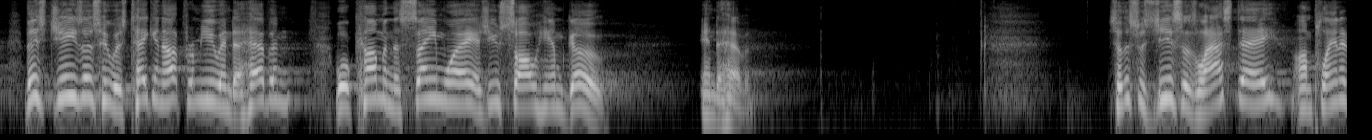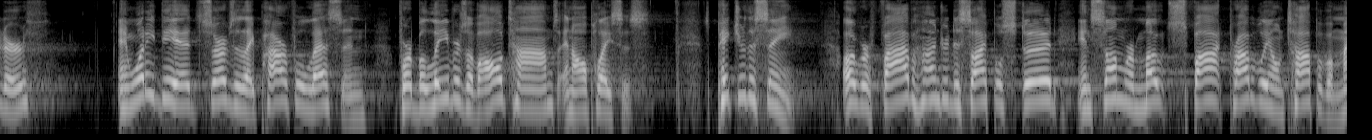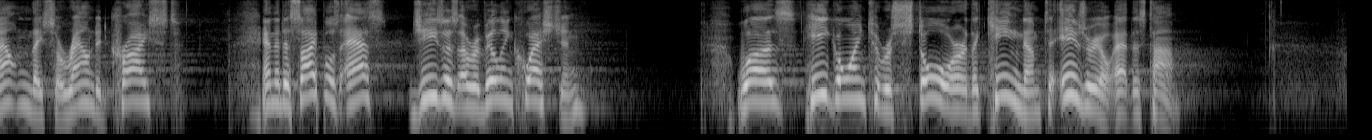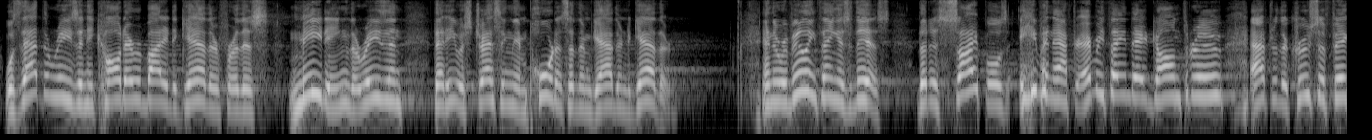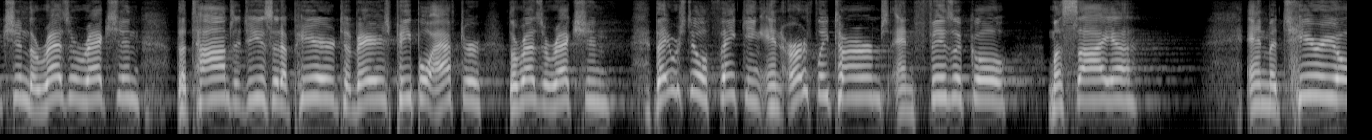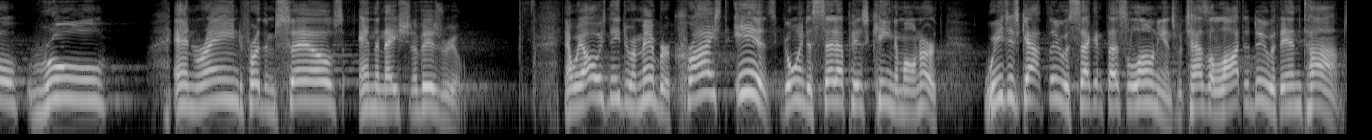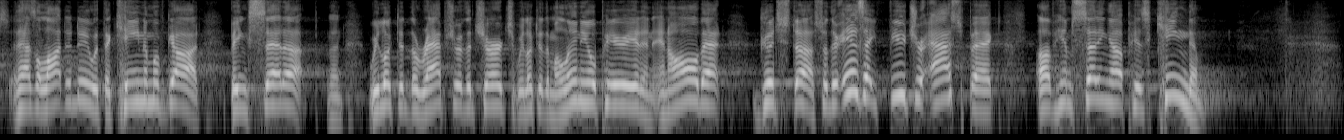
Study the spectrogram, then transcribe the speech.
This Jesus who was taken up from you into heaven will come in the same way as you saw him go into heaven. So, this was Jesus' last day on planet Earth, and what he did serves as a powerful lesson for believers of all times and all places. Picture the scene. Over 500 disciples stood in some remote spot, probably on top of a mountain. They surrounded Christ. And the disciples asked Jesus a revealing question Was he going to restore the kingdom to Israel at this time? Was that the reason he called everybody together for this meeting? The reason that he was stressing the importance of them gathering together? And the revealing thing is this the disciples, even after everything they'd gone through, after the crucifixion, the resurrection, the times that Jesus had appeared to various people after the resurrection, they were still thinking in earthly terms and physical Messiah. and material rule and reigned for themselves and the nation of Israel. Now, we always need to remember Christ is going to set up his kingdom on earth. We just got through with Second Thessalonians, which has a lot to do with end times. It has a lot to do with the kingdom of God being set up. And we looked at the rapture of the church, we looked at the millennial period, and, and all that good stuff. So there is a future aspect of him setting up his kingdom.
